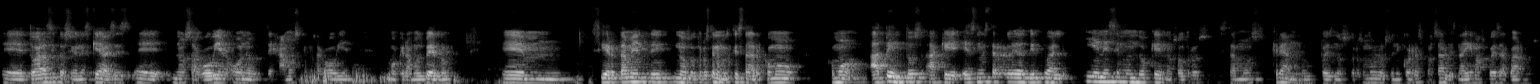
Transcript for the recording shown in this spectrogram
eh, todas las situaciones que a veces eh, nos agobian o nos dejamos que nos agobien, como queramos verlo, em, ciertamente nosotros tenemos que estar como, como atentos a que es nuestra realidad virtual y en ese mundo que nosotros estamos creando, pues nosotros somos los únicos responsables, nadie más puede salvarnos.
